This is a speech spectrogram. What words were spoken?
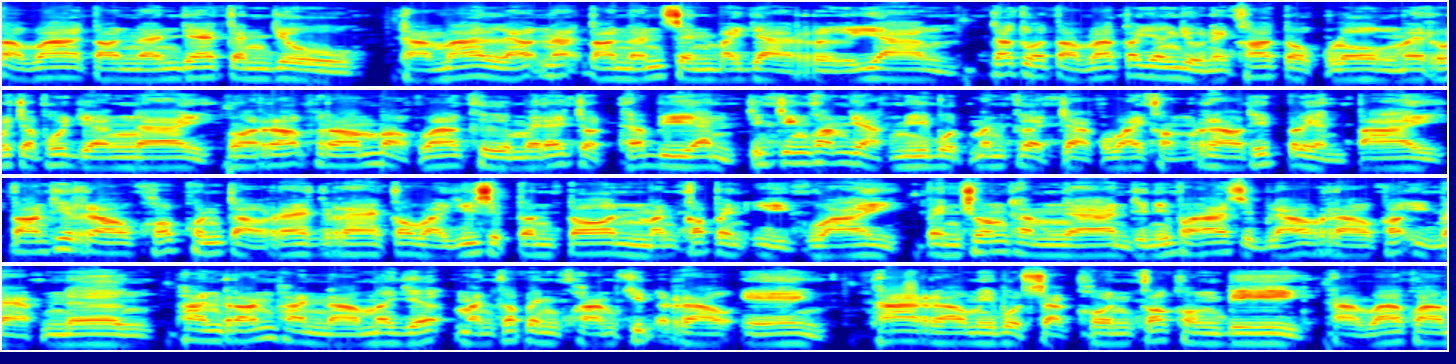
ตอบว่าตอนนั้นแยกกันอยู่ ถามว่าแล้วณตอนนั้นเซ็นใบหย่าหรือยัง เจ้าตัวตอบว่าก็ยังอยู่ในข้อตกลง ไม่รู้จะพูดยังไง หัวเราะพร้อมบอกว่าคือไม่ได้จดทะเบียน จริง ๆ ความอยากมีบุตรมันเกิดจากวัยของเราที่เปลี่ยนไป ตอนที่เราครบคนเก่าแรก ๆ ก็วัย 20 ต้นๆมันก็เป็นอีกวัย เป็นช่วงทำงานทีนี้พอ 50 แล้วเราก็อีกแบบหนึ่งผ่านร้อนผ่านหนาวมาเยอะมันก็เป็นความคิดเราเองถ้าเรามีบุตรสักคนก็คงดี ถามว่าความ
